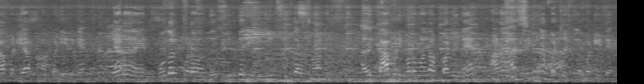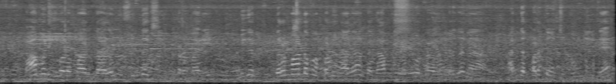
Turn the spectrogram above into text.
காமெடியாக நான் பண்ணியிருக்கேன். ஏன்னா என் முதல் படம் வந்து சுந்தரி சுந்தரம் தான் அது காமெடி படமாக தான் பண்ணினேன். ஆனால் சின்ன பட்ஜெட்டில் பண்ணிட்டேன். காமெடி படமாக இருந்தாலும் சுந்தர் சி மாதிரி மிக பிரம்மாண்டமாக பண்ணினா தான் அந்த காமெடி ஒர்க் ஆகுன்றதை நான் அந்த படத்தை வச்சு புரிஞ்சுக்கிட்டேன்.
